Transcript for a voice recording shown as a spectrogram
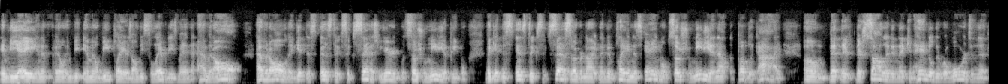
NBA, NFL, MLB players, all these celebrities, man, that have it all have it all. They get this instant success. You hear it with social media people. They get this instant success overnight, and they've been playing this game on social media and out the public eye. Um, that they're they're solid and they can handle the rewards and the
